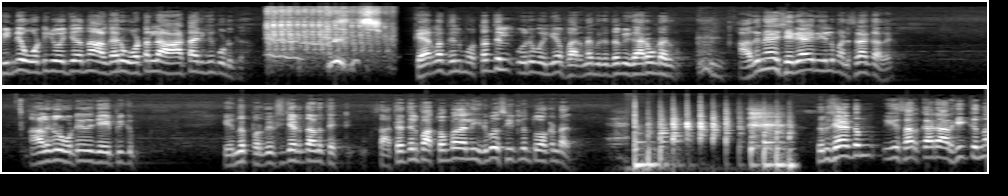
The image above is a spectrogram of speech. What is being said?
പിന്നെ വോട്ട് ചോദിച്ചു തന്ന ആൾക്കാർ വോട്ടെല്ലാം ആട്ടായിരിക്കും കൊടുക്കുക. കേരളത്തിൽ മൊത്തത്തിൽ ഒരു വലിയ ഭരണവിരുദ്ധ വികാരം ഉണ്ടായിരുന്നു. അതിനെ ശരിയായ രീതിയിൽ മനസ്സിലാക്കാതെ ആളുകൾ വോട്ട് ചെയ്ത് ജയിപ്പിക്കും എന്ന് പ്രതീക്ഷിച്ചെടുത്താണ് തെറ്റ്. സത്യത്തിൽ പത്തൊമ്പത് അല്ലെങ്കിൽ ഇരുപത് സീറ്റിലും തോക്കണ്ടായിരുന്നു. തീർച്ചയായിട്ടും ഈ സർക്കാർ അർഹിക്കുന്ന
